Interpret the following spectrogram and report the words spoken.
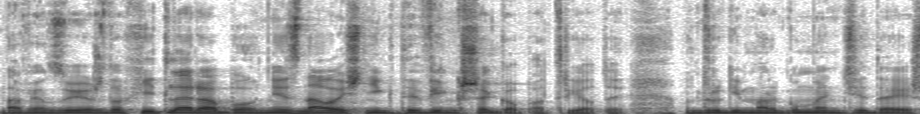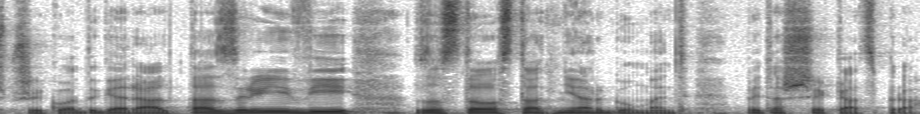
nawiązujesz do Hitlera, bo nie znałeś nigdy większego patrioty. W drugim argumencie dajesz przykład Geralta z Rivi. Został ostatni argument. Pytasz się Kacpra.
